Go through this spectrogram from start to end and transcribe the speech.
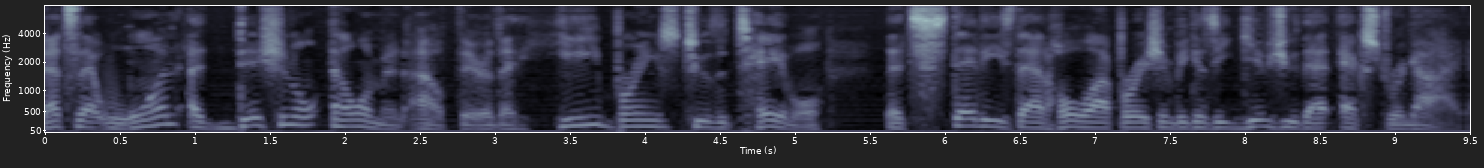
That's that one additional element out there that he brings to the table that steadies that whole operation because he gives you that extra guy.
